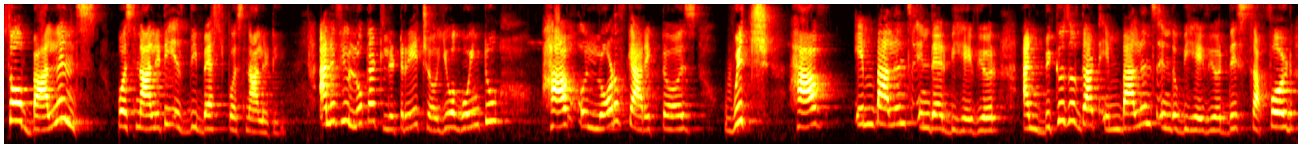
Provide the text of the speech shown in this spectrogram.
So balance personality is the best personality. And if you look at literature, you are going to have a lot of characters which have imbalance in their behavior. And because of that imbalance in the behavior they suffered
